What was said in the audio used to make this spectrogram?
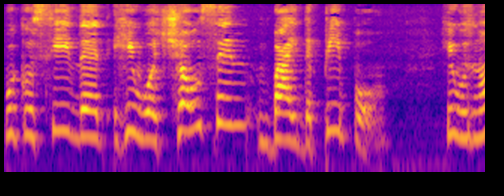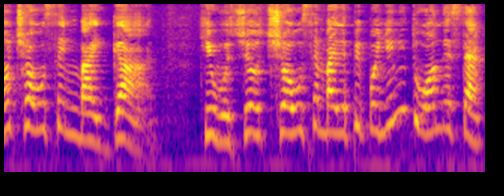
we could see that he was chosen by the people. He was not chosen by God. He was just chosen by the people. And you need to understand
